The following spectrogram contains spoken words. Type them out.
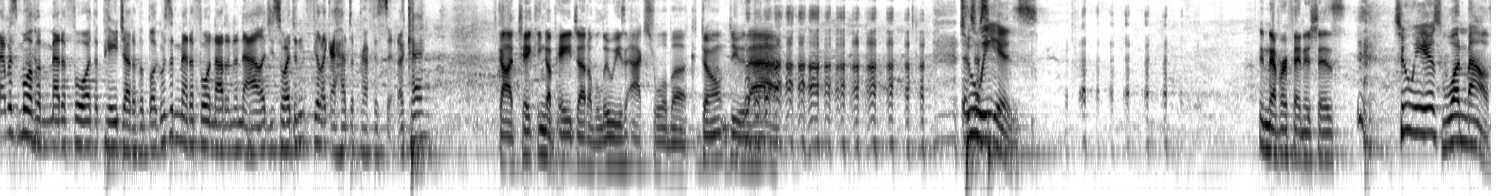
That was more of a metaphor, the page out of a book. It was a metaphor, not an analogy, so I didn't feel like I had to preface it, okay? God, taking a page out of Louis' actual book. Don't do that. Two just- ears. It never finishes. Two ears, one mouth.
